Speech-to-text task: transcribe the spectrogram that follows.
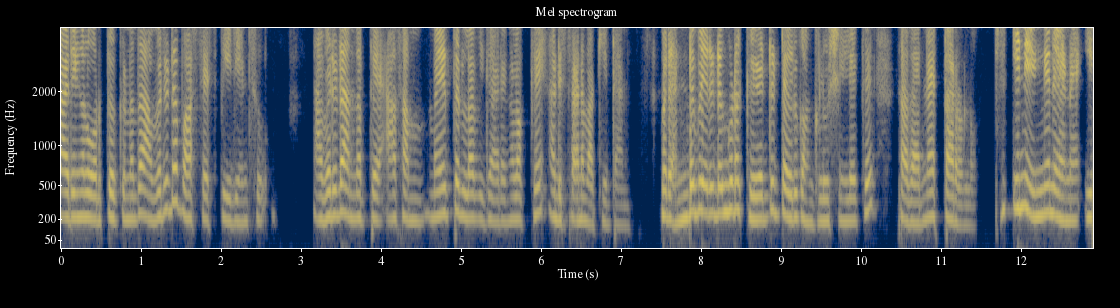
കാര്യങ്ങൾ ഓർത്ത് വെക്കുന്നത് അവരുടെ പാസ്റ്റ് എക്സ്പീരിയൻസ് അവരുടെ അന്നത്തെ ആ സമയത്തുള്ള വികാരങ്ങളൊക്കെ അടിസ്ഥാനമാക്കിയിട്ടാണ്. അപ്പൊ രണ്ടുപേരുടെയും കൂടെ കേട്ടിട്ട് ഒരു കൺക്ലൂഷനിലേക്ക് സാധാരണ എത്താറുള്ളൂ. ഇനി എങ്ങനെയാണ് ഈ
